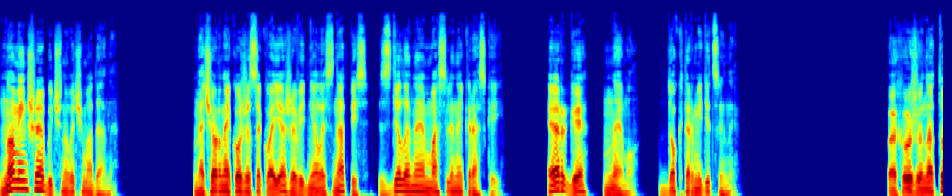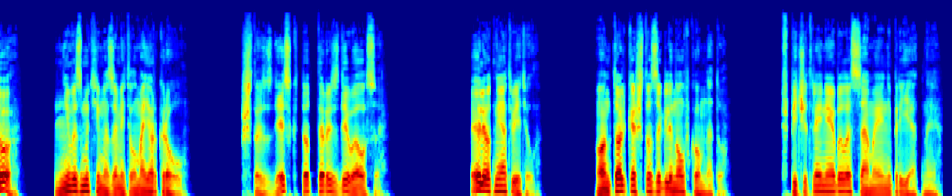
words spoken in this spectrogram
но меньше обычного чемодана. На черной коже саквояжа виднелась надпись, сделанная масляной краской. «Р.Г. Немо, доктор медицины». «Похоже на то», — невозмутимо заметил майор Кроу, что здесь кто-то раздевался. Эллиот не ответил. Он только что заглянул в комнату. Впечатление было самое неприятное.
